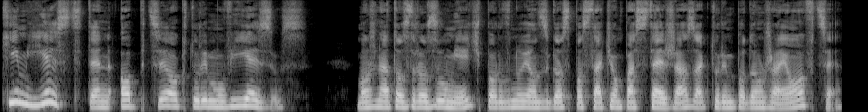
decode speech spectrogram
Kim jest ten obcy, o którym mówi Jezus? Można to zrozumieć, porównując go z postacią pasterza, za którym podążają owce.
